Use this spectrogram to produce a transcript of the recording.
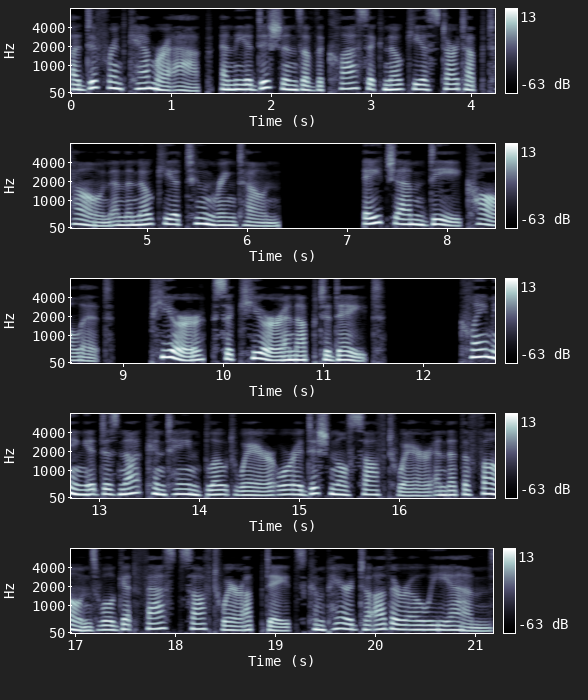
a different camera app, and the additions of the classic Nokia startup tone and the Nokia Tune ringtone. HMD call it pure, secure and up-to-date, claiming it does not contain bloatware or additional software and that the phones will get fast software updates compared to other OEMs.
